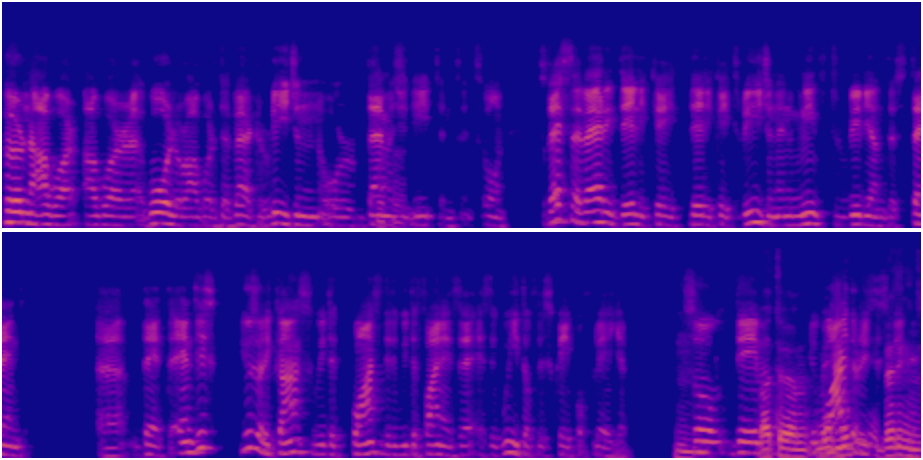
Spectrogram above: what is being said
burn our our wall or our divertor region or damage mm-hmm. it and, and so on. So that's a very delicate, delicate region, and we need to really understand uh, that. And this usually comes with the quantity that we define as a, as a width of the scrape-off layer. Mm. So the, but, um, the wider is very,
